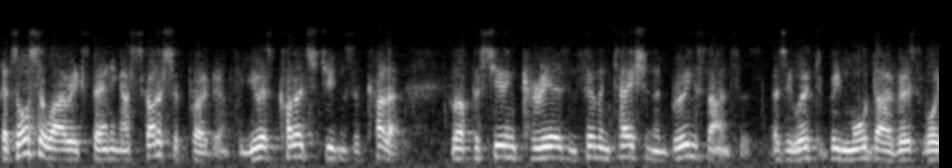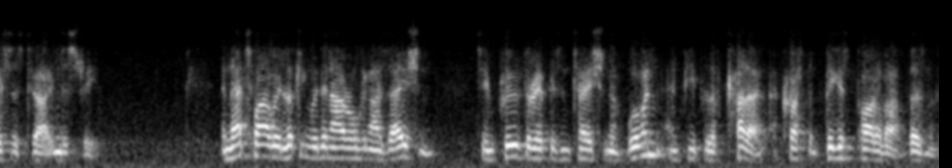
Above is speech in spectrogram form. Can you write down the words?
That's also why we're expanding our scholarship program for U.S. college students of color who are pursuing careers in fermentation and brewing sciences as we work to bring more diverse voices to our industry. And that's why we're looking within our organization to improve the representation of women and people of color across the biggest part of our business.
